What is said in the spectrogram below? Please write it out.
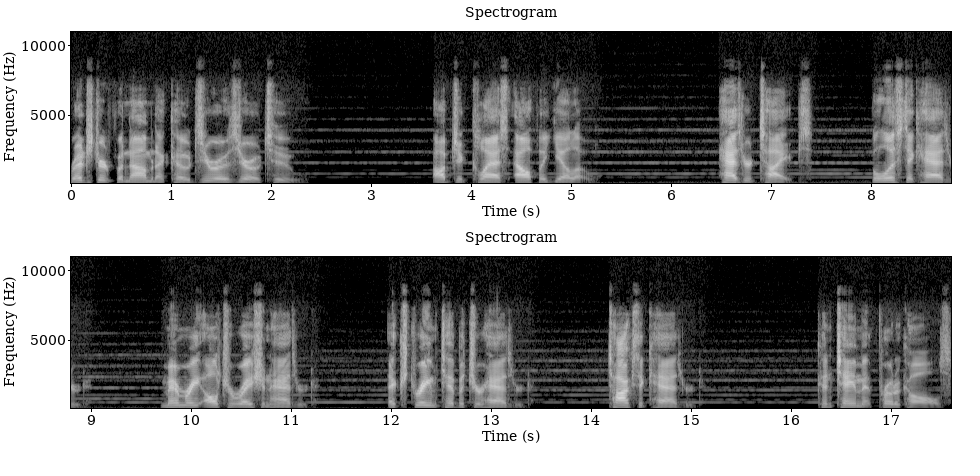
Registered Phenomena Code 002 Object Class Alpha Yellow. Hazard Types. Ballistic Hazard. Memory Alteration Hazard. Extreme Temperature Hazard. Toxic Hazard. Containment Protocols.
